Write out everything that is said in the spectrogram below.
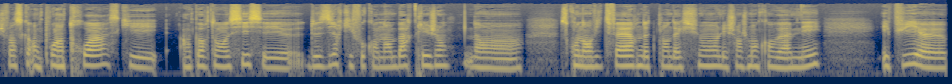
Je pense qu'en point 3, ce qui est important aussi, c'est euh, de se dire qu'il faut qu'on embarque les gens dans ce qu'on a envie de faire, notre plan d'action, les changements qu'on veut amener, et puis euh,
